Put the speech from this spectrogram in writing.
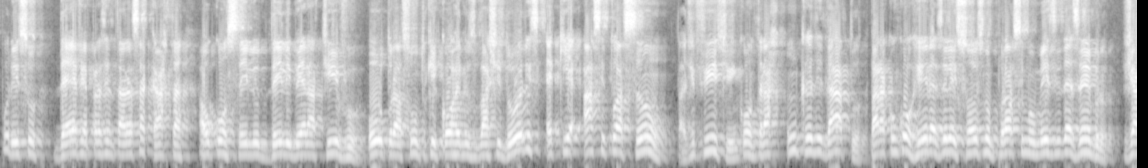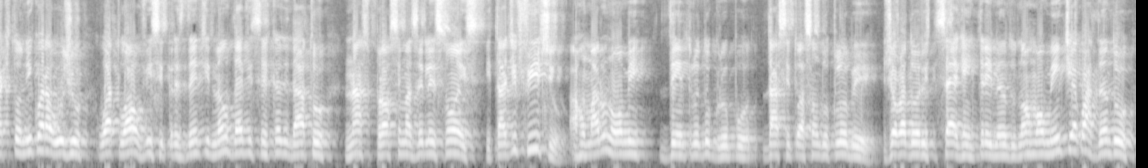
por isso deve apresentar essa carta ao Conselho Deliberativo. Outro assunto que corre nos bastidores é que a situação está difícil encontrar um candidato para concorrer às eleições no próximo mês de dezembro, já que Tonico Araújo, o atual vice-presidente presidente não deve ser candidato nas próximas eleições. E tá difícil arrumar o um nome dentro do grupo da situação do clube. Jogadores seguem treinando normalmente e aguardando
